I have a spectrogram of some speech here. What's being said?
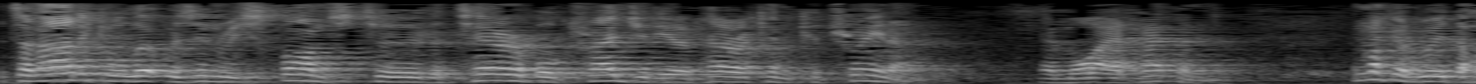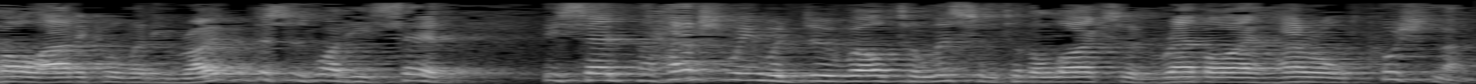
It's an article that was in response to the terrible tragedy of Hurricane Katrina and why it happened. I'm not going to read the whole article that he wrote, but this is what he said. He said, Perhaps we would do well to listen to the likes of Rabbi Harold Kushner,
